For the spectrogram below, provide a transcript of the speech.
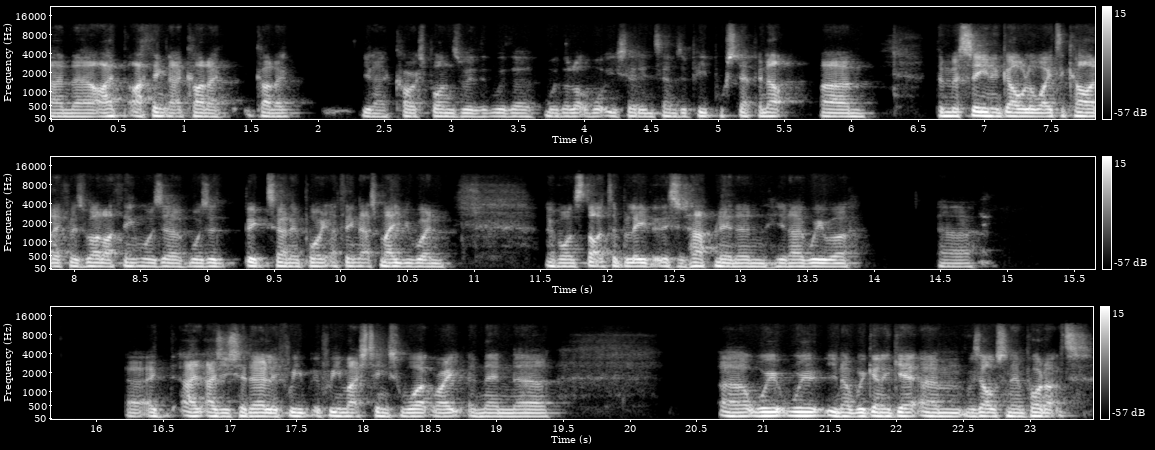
and uh, I I think that kind of kind of you know corresponds with with a with a lot of what you said in terms of people stepping up. Um, the Masina goal away to Cardiff as well, I think was a was a big turning point. I think that's maybe when everyone started to believe that this was happening, and you know we were. Uh, uh, as you said earlier, if we if we match things for work rate, and then uh, uh, we we you know we're going to get um, results and end product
